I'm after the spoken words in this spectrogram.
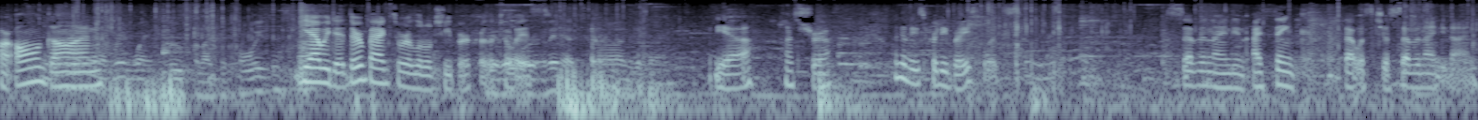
are all gone. Red, white, for like the toys and stuff. Yeah, we did. Their bags were a little cheaper for the Yeah, they were- toys. they had tons of them. Yeah, that's true. Look at these pretty bracelets. Seven ninety. I think that was just seven ninety nine.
